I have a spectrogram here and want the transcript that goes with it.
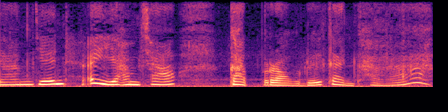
ยามเย็นไอ้ยยามเช้ากับเราด้วยกันค่ะ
